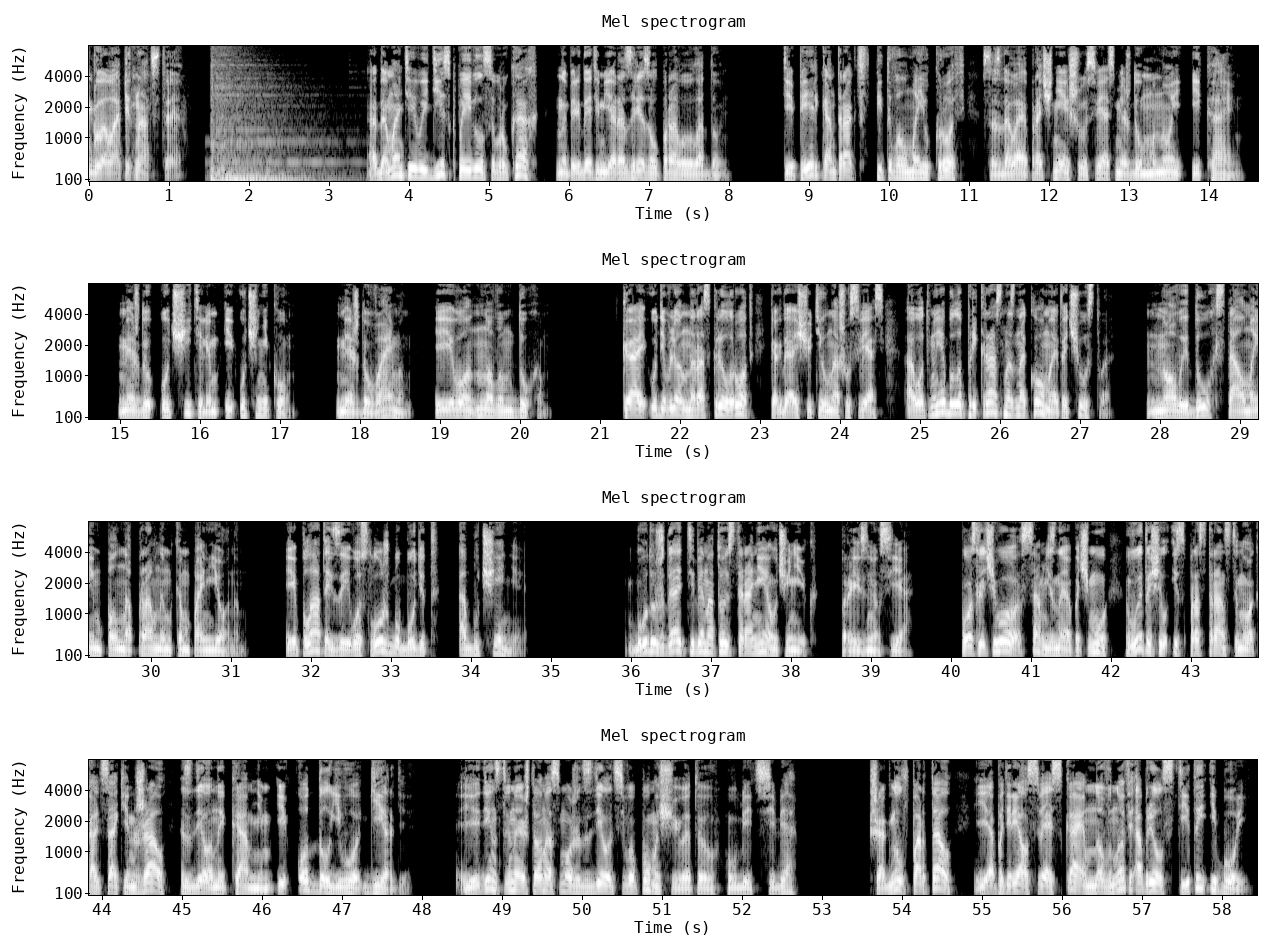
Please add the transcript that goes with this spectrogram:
Глава 15. Адамантиевый диск появился в руках, но перед этим я разрезал правую ладонь. Теперь контракт впитывал мою кровь, создавая прочнейшую связь между мной и Каем, между учителем и учеником, между Ваймом и его новым духом. Кай удивленно раскрыл рот, когда ощутил нашу связь, а вот мне было прекрасно знакомо это чувство. Новый дух стал моим полноправным компаньоном. И платой за его службу будет обучение. «Буду ждать тебя на той стороне, ученик», — произнес я. После чего, сам не знаю почему, вытащил из пространственного кольца кинжал, сделанный камнем, и отдал его Герде. Единственное, что она сможет сделать с его помощью, это убить себя. Шагнув в портал, я потерял связь с Каем, но вновь обрел с Титой и Борей.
